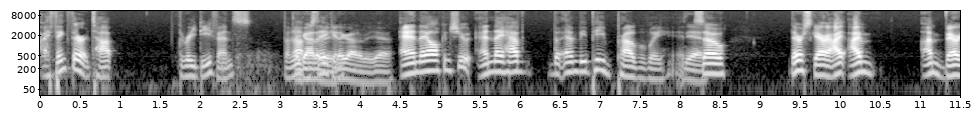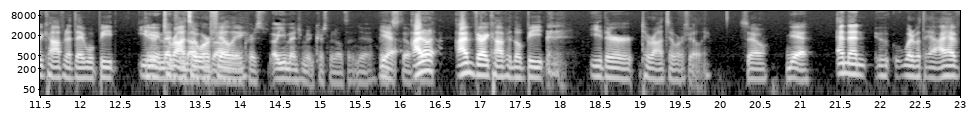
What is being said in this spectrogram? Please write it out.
I think they're a top three defense. If I'm they not gotta mistaken be. They gotta be. Yeah. and they all can shoot, and they have the MVP probably. Yeah. So they're scary. I, I'm I'm very confident they will beat either mentioned Toronto or Malcolm Brogdon and Philly. Chris, oh, you mentioned Khris Middleton. Yeah. Yeah, Still, I don't. I'm very confident they'll beat either Toronto or Philly. So Yeah. and then what about the? I have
